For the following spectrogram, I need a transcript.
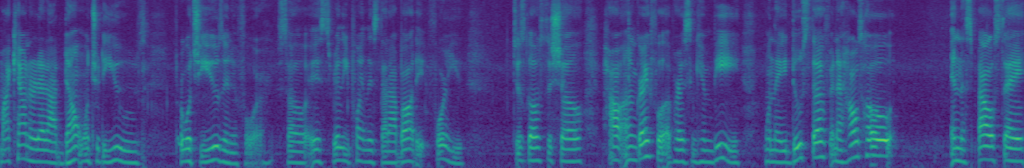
my counter that I don't want you to use for what you using it for. So it's really pointless that I bought it for you. Just goes to show how ungrateful a person can be when they do stuff in a household and the spouse say,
